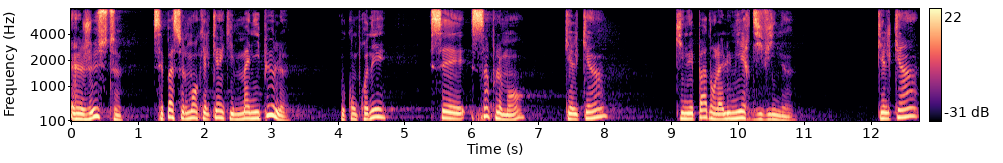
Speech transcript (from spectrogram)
injuste, c'est pas seulement quelqu'un qui manipule, vous comprenez, c'est simplement quelqu'un qui n'est pas dans la lumière divine, quelqu'un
